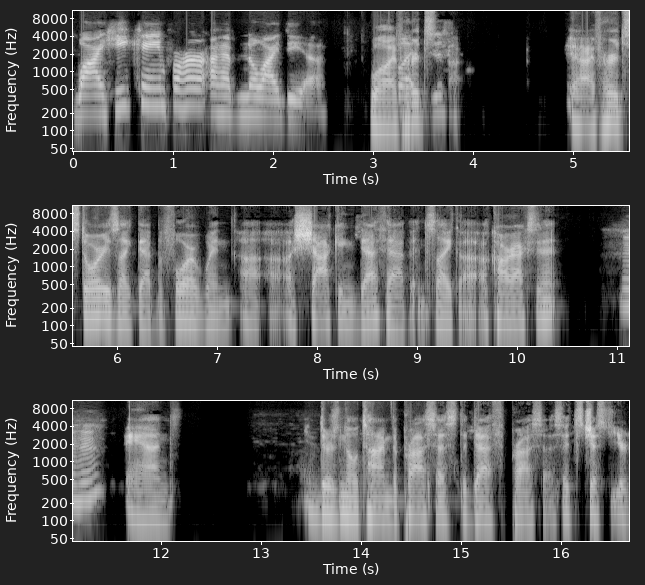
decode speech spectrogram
why he came for her, I have no idea. Well, I've But heard. just- Yeah, I've heard stories like that before when uh, a shocking death happens, like a, a car accident, hmm and there's no time to process the death process. It's just you're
